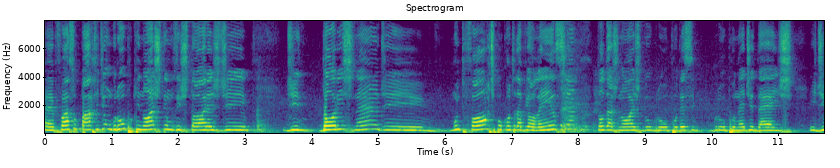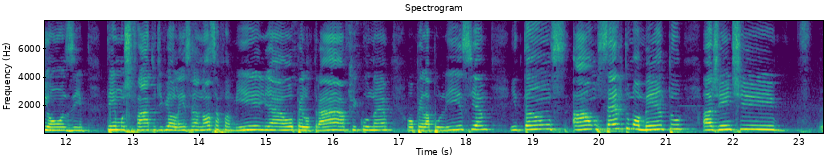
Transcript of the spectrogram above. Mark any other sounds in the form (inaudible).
é, faço parte de um grupo que nós temos histórias de, de dores, né, de muito forte por conta da violência. Todas nós do grupo, desse grupo né, de 10 e de 11, temos fato de violência na nossa família, ou pelo tráfico, né, ou pela polícia. Então, há um certo momento, a gente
